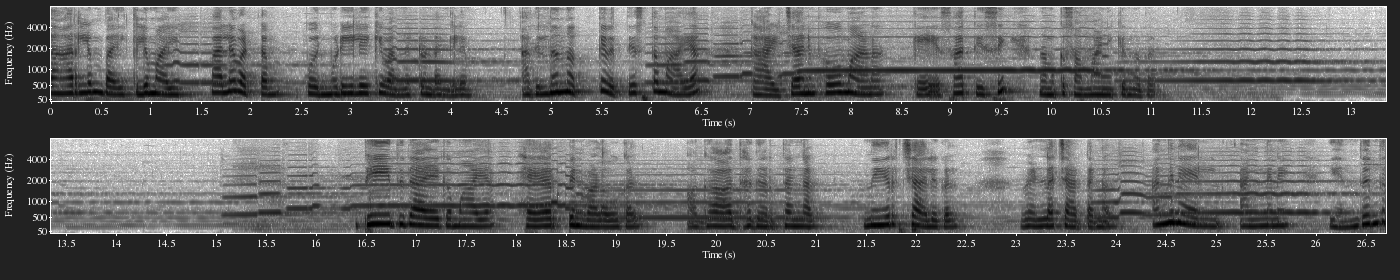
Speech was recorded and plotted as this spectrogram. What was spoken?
കാറിലും ബൈക്കിലുമായി പലവട്ടം പൊന്മുടിയിലേക്ക് വന്നിട്ടുണ്ടെങ്കിലും അതിൽ നിന്നൊക്കെ വ്യത്യസ്തമായ കാഴ്ചാനുഭവമാണ് K S R T C നമുക്ക് സമ്മാനിക്കുന്നത്. ഭീതിദായകമായ ഹെയർപിൻ വളവുകൾ അഗാധ ഗർത്തങ്ങൾ നീർച്ചാലുകൾ വെള്ളച്ചാട്ടങ്ങൾ അങ്ങനെ അങ്ങനെ എന്തെന്ത്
